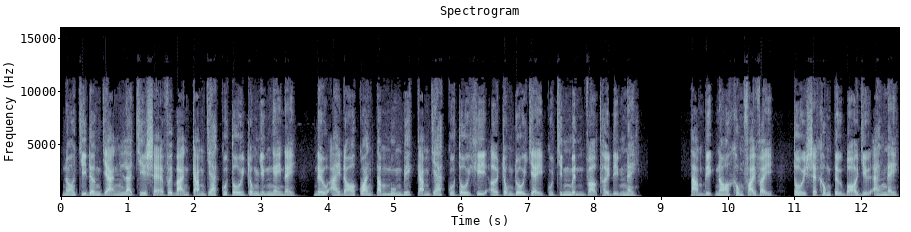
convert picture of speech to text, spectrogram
Nó chỉ đơn giản là chia sẻ với bạn cảm giác của tôi trong những ngày này, nếu ai đó quan tâm muốn biết cảm giác của tôi khi ở trong đôi giày của chính mình vào thời điểm này. Tạm biệt nó không phải vậy, tôi sẽ không từ bỏ dự án này,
